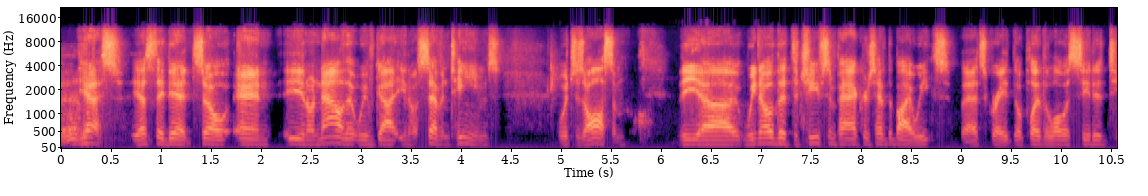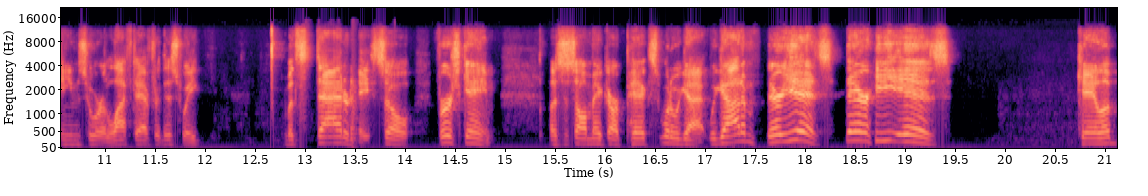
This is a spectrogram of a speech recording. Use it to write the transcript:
Yeah. Yes, yes, they did. So, and you know, now that we've got you know seven teams, which is awesome. The uh, we know that the Chiefs and Packers have the bye weeks. That's great. They'll play the lowest seeded teams who are left after this week. But Saturday, so first game. Let's just all make our picks. What do we got? We got him. There he is. There he is. Caleb,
